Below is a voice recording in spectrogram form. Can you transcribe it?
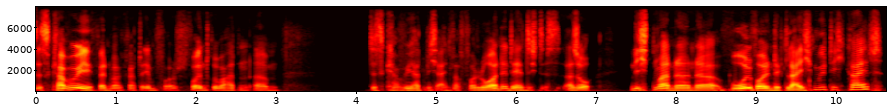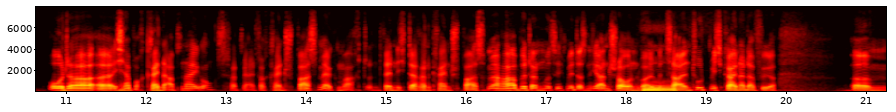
Discovery, wenn wir gerade eben vor, vorhin drüber hatten, ähm, Discovery hat mich einfach verloren in der Hinsicht, ist, also nicht mal eine, eine wohlwollende Gleichmütigkeit oder äh, ich habe auch keine Abneigung. Es hat mir einfach keinen Spaß mehr gemacht. Und wenn ich daran keinen Spaß mehr habe, dann muss ich mir das nicht anschauen, weil mhm. bezahlen tut mich keiner dafür. Ähm,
